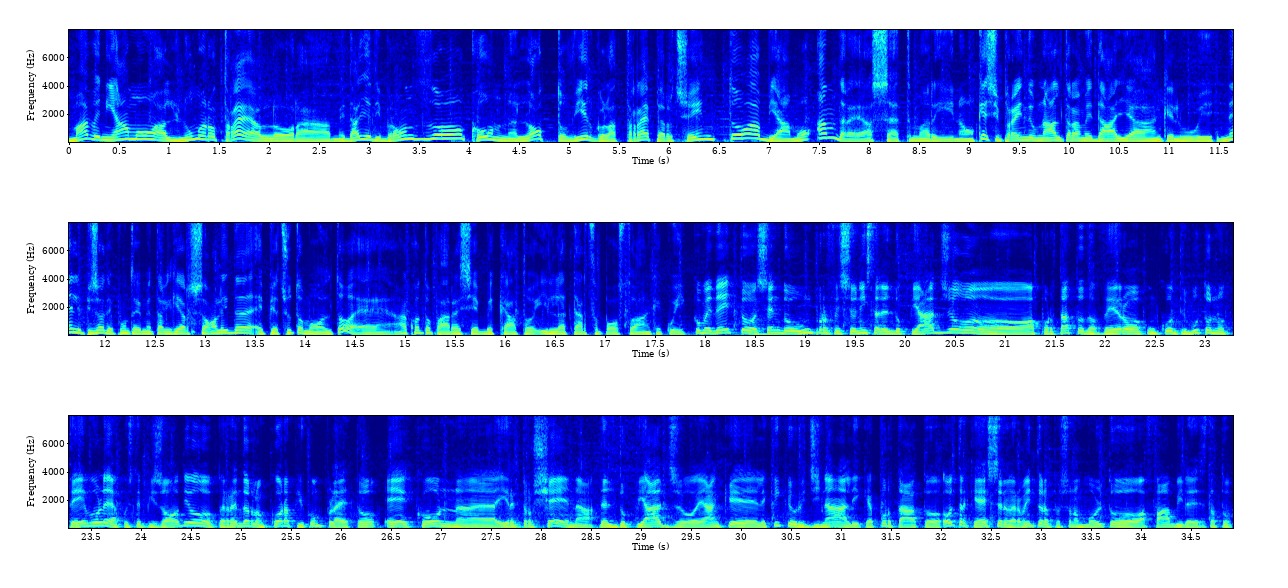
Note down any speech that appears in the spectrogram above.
ma veniamo al numero 3 allora, medaglia di bronzo con l'8,3% abbiamo Andrea Set Marino che si prende un'altra medaglia anche lui. Nell'episodio appunto di Metal Gear Solid è piaciuto molto e a quanto pare si è beccato il terzo posto anche qui. Come detto, essendo un professionista del doppiaggio ha portato davvero un contributo notevole a questo episodio per renderlo ancora più completo e con eh, i retroscena del doppiaggio e anche anche le chicche originali che ha portato, oltre che essere veramente una persona molto affabile, è stato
